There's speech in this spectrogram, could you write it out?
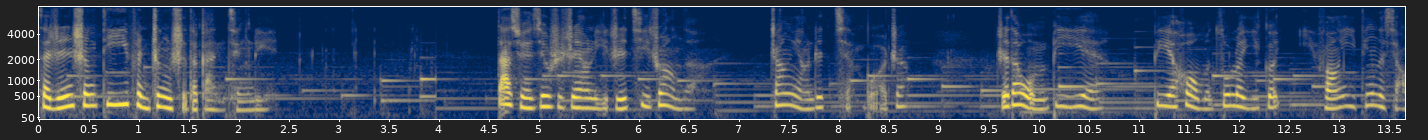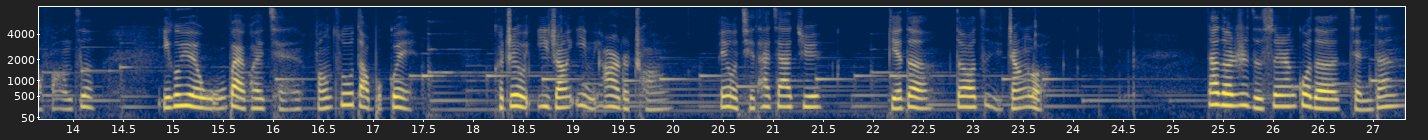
在人生第一份正式的感情里。大学就是这样理直气壮的张扬着、浅薄着，直到我们毕业。毕业后，我们租了一个一房一厅的小房子，一个月五百块钱，房租倒不贵，可只有一张一米二的床，没有其他家居。别的都要自己张罗。那段日子虽然过得简单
